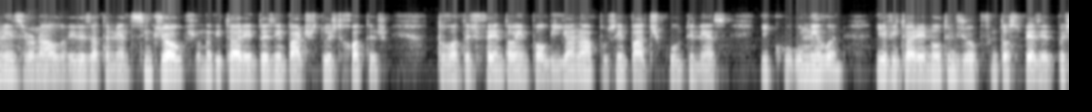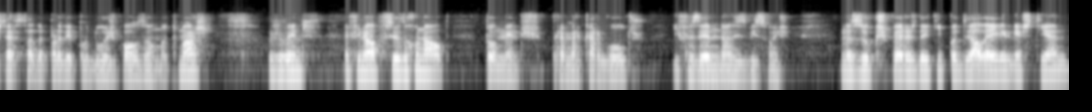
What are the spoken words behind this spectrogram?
Needs Ronaldo, exatamente. 5 jogos, uma vitória, dois empates, duas derrotas derrotas frente ao Empoli e ao Nápoles, empates com o Udinese e com o Milan, e a vitória no último jogo frente ao Spezia, depois de ter estado a perder por duas bolas a uma. Tomás, os Juventus, afinal, precisa de Ronaldo, pelo menos para marcar golos e fazer melhores exibições. Mas o que esperas da equipa de Alegre neste ano?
